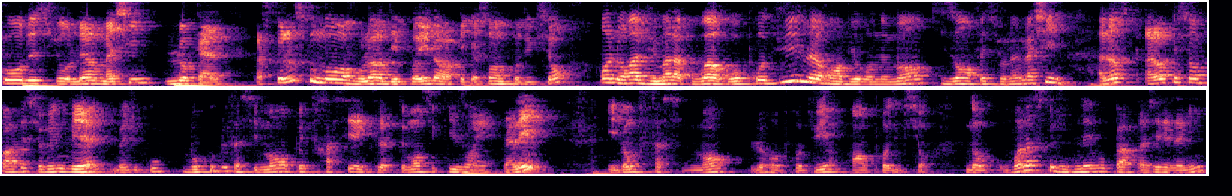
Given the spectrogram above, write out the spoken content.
codent sur leur machine locale. Parce que lorsque nous allons vouloir déployer leur application en production, on aura du mal à pouvoir reproduire leur environnement qu'ils ont en fait sur leur machine. Alors, que si on partait sur une VM, ben, du coup, beaucoup plus facilement, on peut tracer exactement ce qu'ils ont installé et donc facilement le reproduire en production. Donc voilà ce que je voulais vous partager les amis.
